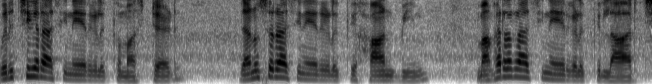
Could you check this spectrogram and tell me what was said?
விருச்சிக ராசி நேயர்களுக்கு மஸ்டர்ட் தனுசு ராசி நேயர்களுக்கு ஹான்பீம் மகர ராசி நேயர்களுக்கு லார்ஜ்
